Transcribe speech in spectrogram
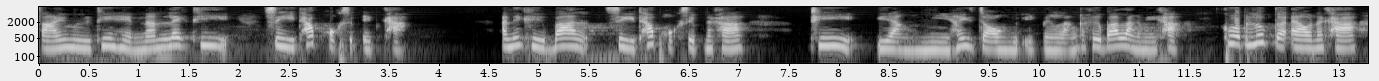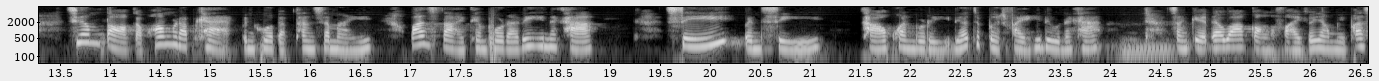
ซ้ายมือที่เห็นนั้นเลขที่4ทับ61 ค่ะ อันนี้คือบ้าน4ทับ60 นะคะ ที่ยังมีให้จองอยู่อีกหนึ่งหลังก็คือบ้านหลังนี้ค่ะ ครัวเป็นรูปตัว L นะคะ เชื่อมต่อกับห้องรับแขกเป็นครัวแบบทันสมัย บ้านสไตล์ temporary นะคะ สีเป็นสีขาวควันบุหรี่เดี๋ยวจะเปิดไฟให้ดูนะคะ สังเกตได้ว่ากล่องไฟก็ยังมีพลาส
